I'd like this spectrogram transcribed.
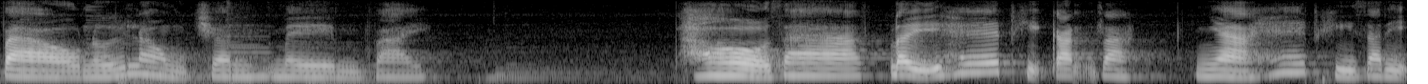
vào nới lòng chân mềm vai. Thở ra, đẩy hết khí cặn ra, nhả hết khí ra đi.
